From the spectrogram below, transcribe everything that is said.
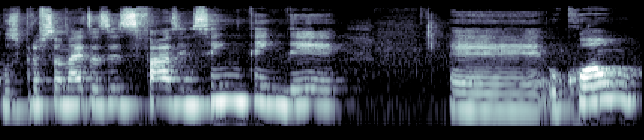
os profissionais às vezes fazem sem entender é, o quão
